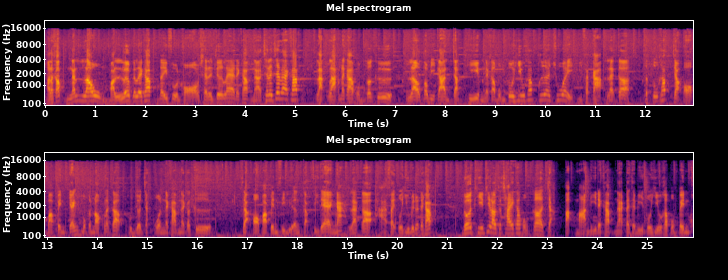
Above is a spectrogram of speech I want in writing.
เอาละครับ งั้นเรามาเริ่มกันเลยครับ ในส่วนของ Challenger แรกนะครับนะ Challenger แรกครับ หลักๆนะครับผมก็คือเราต้องมีการจัดทีมนะครับผมตัวฮิวครับ เพื่อช่วยมิสกะ และก็ศัตรูครับจะออกมาเป็นแก๊งบวกกันน็อก แล้วก็หุ่นยนต์จักรกลนะครับนั่นก็คือ จะออกมาเป็นสีเหลืองกับสีแดงนะ แล้วก็หาใส่ตัวฮิวไปด้วยนะครับ โดยทีมที่เราจะใช้ครับผมก็จะ ประมาณนี้นะครับนะก็จะมีตัวฮิวครับผมเป็นโค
